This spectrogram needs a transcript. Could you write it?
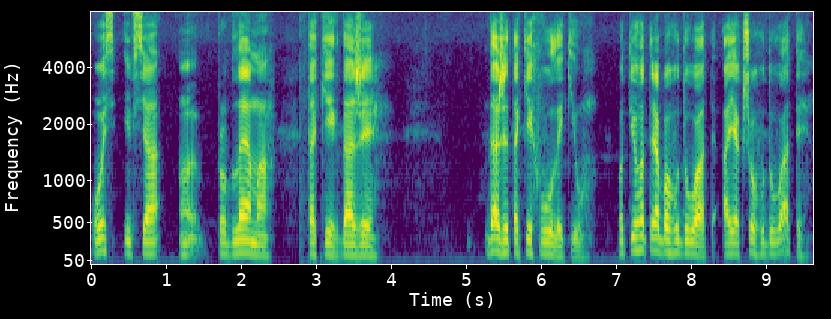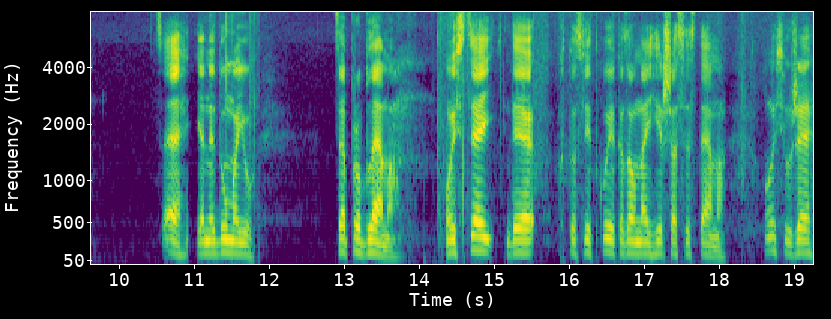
Ось і вся е, проблема таких, даже, даже таких вуликів. От його треба годувати. А якщо годувати, це, я не думаю, це проблема. Ось цей, де хто слідкує, казав, найгірша система. Ось вже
